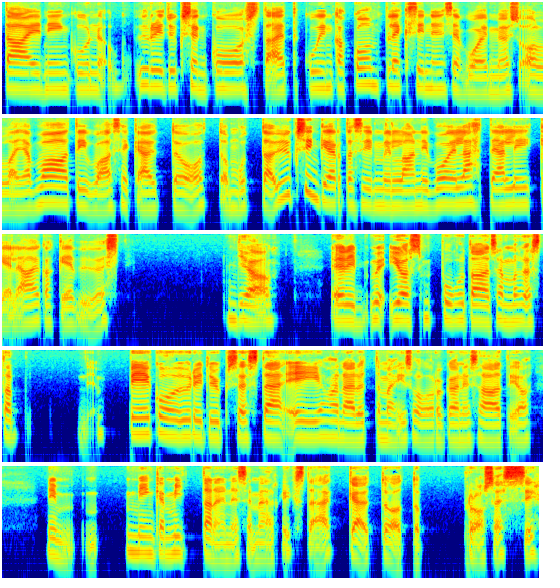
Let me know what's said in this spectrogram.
tai niin kuin yrityksen koosta, että kuinka kompleksinen se voi myös olla ja vaativaa se käyttöönotto, mutta yksinkertaisimmillaan niin voi lähteä liikkeelle aika kevyesti. Joo. Eli jos puhutaan semmoisesta PK-yrityksestä, ei ihan älyttömän iso organisaatio, niin minkä mittainen esimerkiksi tämä käyttöottoprosessi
